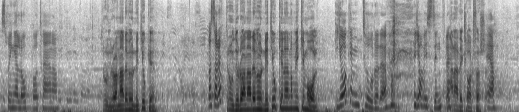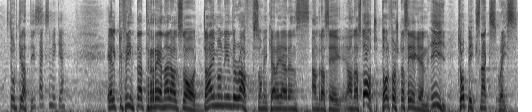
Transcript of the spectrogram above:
att springa lopp och träna. Trodde du han hade vunnit Jocke? Vad sa du? Trodde du han hade vunnit Jocke när de gick i mål? Joakim trodde det. jag visste inte Han det. hade klart för sig. Ja, Stort grattis! tack så mycket. Elke Frinta tränar alltså Diamond in the Rough som i karriärens andra, andra start tar första segern i Tropic Snacks Race.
